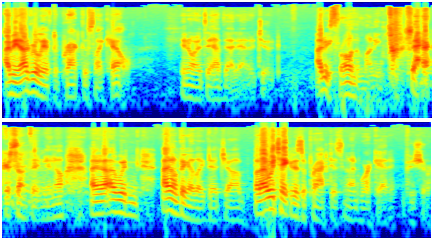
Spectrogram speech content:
I mean, I'd really have to practice like hell in order to have that attitude. I'd be throwing the money back or something, you know. I, I, wouldn't. I don't think I'd like that job, but I would take it as a practice and I'd work at it for sure.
